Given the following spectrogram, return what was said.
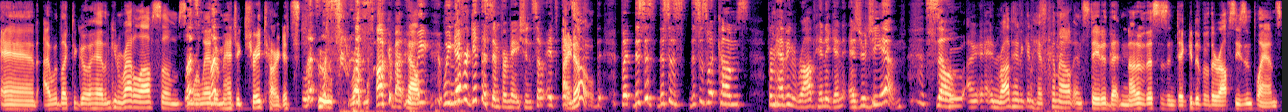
and I would like to go ahead. We can rattle off some some let's, Orlando let, Magic trade targets. Let's, let's, let's talk about it. Now, we we never get this information, so it's, it's, I know. But this is this is this is what comes from having Rob Hennigan as your GM. So Who, and Rob Hennigan has come out and stated that none of this is indicative of their off-season plans,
